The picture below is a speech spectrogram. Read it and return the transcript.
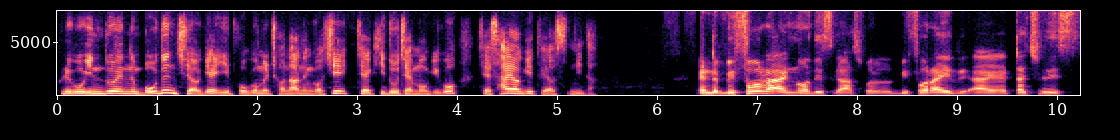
그리고 인도에 있는 모든 지역에 이 복음을 전하는 것이 제 기도 제목이고 제 사역이 되었습니다. and before i know this gospel before i i touched this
